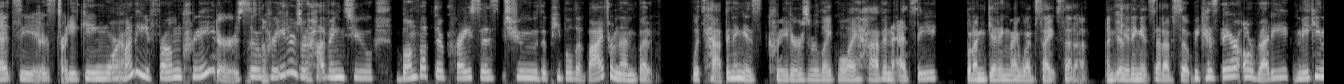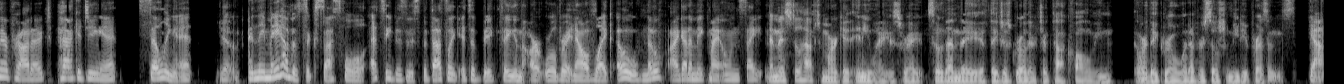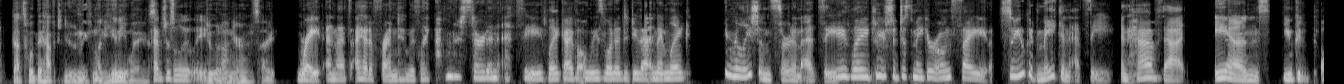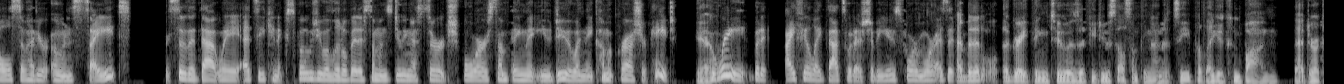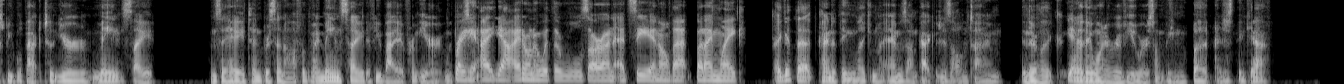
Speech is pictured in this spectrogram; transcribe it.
Etsy is price. taking more Yeah. money from creators. So creators are having to bump up their prices to the people that buy from them. But what's happening is creators are like, well, I have an Etsy, but I'm getting my website set up. I'm Yeah. getting it set up. So because they're already making their product, packaging it, selling it, yeah, and they may have a successful Etsy business, but that's like, it's a big thing in the art world right now of like, oh, nope, I got to make my own site. and they still have to market anyways, right? So then they, if they just grow their TikTok following or they grow whatever social media presence, Yeah. that's what they have to do to make money anyways. Just Absolutely. do it on your own site. Right. And that's, I had a friend who was like, I want to start an Etsy. Like, I've always wanted to do that. And I'm like, you really shouldn't start an Etsy. Like, you should just make your own site. So you could make an Etsy and have that. And you could also have your own site so that that way Etsy can expose you a little bit if someone's doing a search for something that you do and they come across your page. Yeah. Great. But it, I feel like that's what it should be used for more as a I bet a great thing too is if you do sell something on Etsy, put like a coupon that directs people back to your main site and say, hey, 10% off of my main site if you buy it from here. Right. I, yeah. I don't know what the rules are on Etsy and all that, but I'm like, I get that kind of thing like in my Amazon packages all the time. And they're like, Yeah. or they want a review or something. But I just think, yeah,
